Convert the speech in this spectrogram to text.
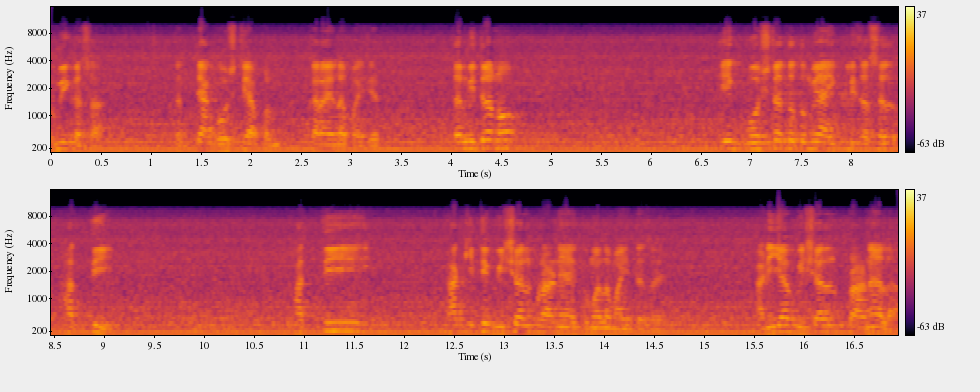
तुम्ही कसा? तर त्या गोष्टी आपण करायला पाहिजेत. तर मित्रांनो एक गोष्ट तर तुम्ही ऐकलीच असेल हत्ती. हत्ती हा किती विशाल प्राणी आहे तुम्हाला माहीतच आहे. आणि या विशाल प्राण्याला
